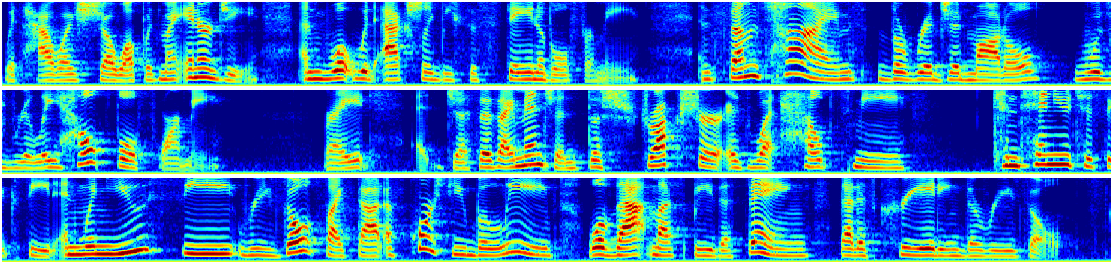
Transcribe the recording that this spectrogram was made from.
with how I show up with my energy, and what would actually be sustainable for me. And sometimes the rigid model was really helpful for me, right? Just as I mentioned, the structure is what helped me continue to succeed. And when you see results like that, of course, you believe, well, that must be the thing that is creating the results.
